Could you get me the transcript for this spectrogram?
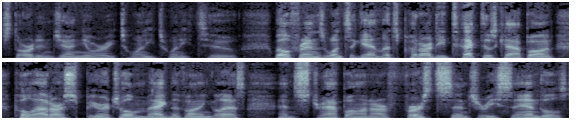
start in January 2022. Well, friends, once again, let's put our detective's cap on, pull out our spiritual magnifying glass, and strap on our first century sandals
